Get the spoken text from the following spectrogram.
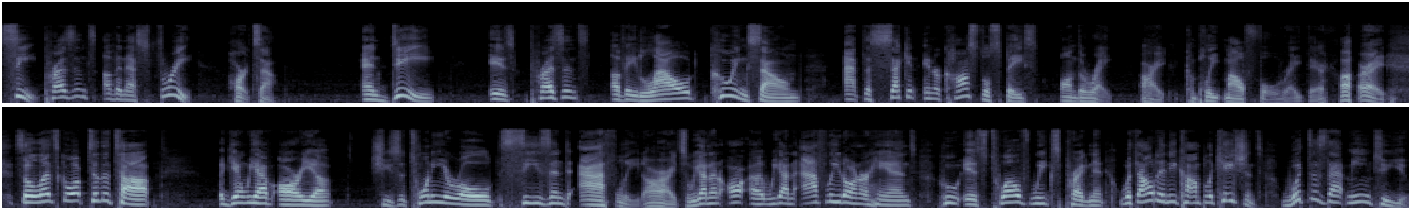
C, presence of an S3 heart sound. And D is presence of a loud cooing sound at the second intercostal space on the right. All right, complete mouthful right there. All right, so let's go up to the top. Again, we have Arya. She's a 20 year old seasoned athlete. All right, so we got an uh, we got an athlete on our hands who is 12 weeks pregnant without any complications. What does that mean to you?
